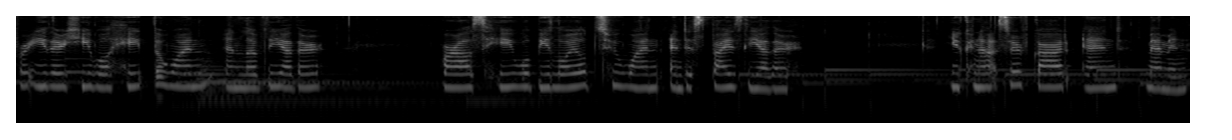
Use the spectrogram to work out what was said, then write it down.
for either he will hate the one and love the other, or else he will be loyal to one and despise the other. You cannot serve God and mammon.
